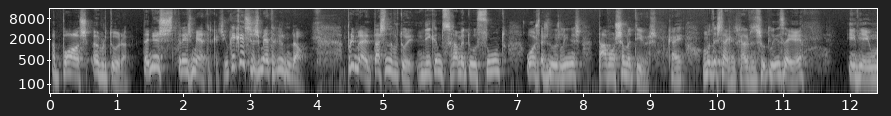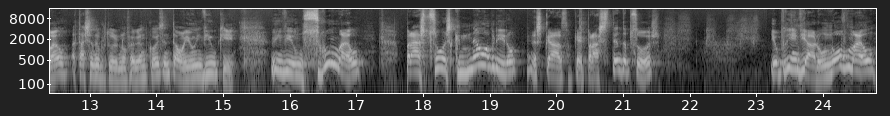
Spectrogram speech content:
após abertura. Tenho estas três métricas. E o que é que estas métricas me dão? Primeiro, taxa de abertura indica-me se realmente o assunto ou as duas linhas estavam chamativas. Okay? Uma das técnicas que às vezes se utiliza é enviei um mail, a taxa de abertura não foi grande coisa, então eu envio o quê? Eu envio um segundo mail para as pessoas que não abriram, neste caso, okay, para as 70 pessoas, eu podia enviar um novo mail,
